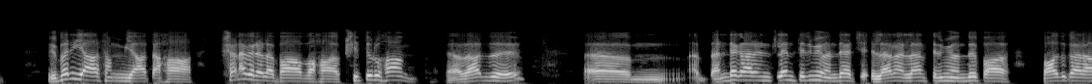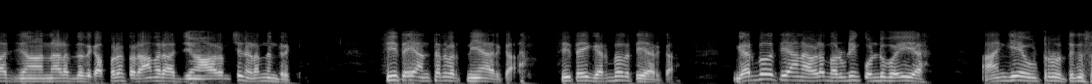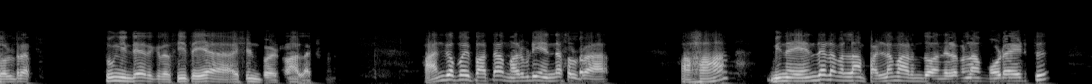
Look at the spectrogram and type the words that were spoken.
விபரியாசம் யாத்தகா க்ஷணவிரல பாவகா அதாவது ஆம், திரும்பி வந்தாச்சு. எல்லாரும் எல்லாரும் திரும்பி வந்து பா பாதுகா ராஜ்யம் நடந்ததுக்கு அப்புறம் இப்ப ராமராஜ்யம் ஆரம்பிச்சு நடந்துட்டு இருக்கு சீதை அந்தர்வர்த்தினியா இருக்கா? சீதை கர்ப்பவதியா இருக்கா? கர்ப்பவதியான அவளை மறுபடியும் கொண்டு போய் அங்கேயே விட்டுறதுக்கு சொல்றார். தூங்கிட்டே இருக்கிற சீதைய அழிச்சுன்னு போயிடுறான் லக்ஷ்மணன். அங்க போய் பார்த்தா மறுபடியும் என்ன சொல்றா? ஆஹா முன்ன எந்த இடமெல்லாம் பள்ளமா இருந்தோ அந்த இடமெல்லாம் மூடாயிடுத்து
